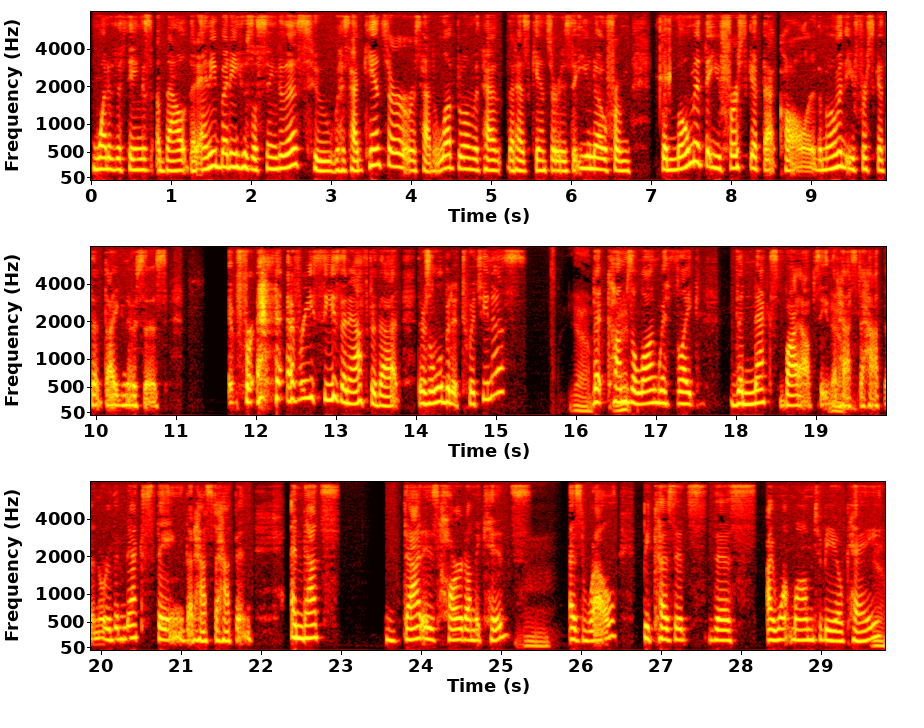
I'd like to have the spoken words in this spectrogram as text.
one of the things about that anybody who's listening to this who has had cancer or has had a loved one with have, that has cancer is that you know from the moment that you first get that call or the moment that you first get that diagnosis, for every season after that, there's a little bit of twitchiness Yeah. that comes right. along with like the next biopsy that Yeah. has to happen or the next thing that has to happen. And that's that is hard on the kids Mm, as well because it's this I want mom to be okay. Yeah.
